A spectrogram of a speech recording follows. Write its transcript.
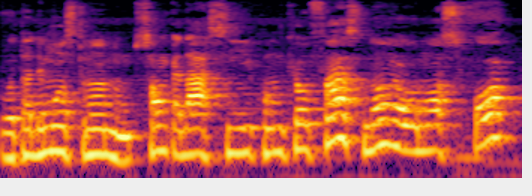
Vou estar tá demonstrando só um pedacinho como que eu faço, não é o nosso foco.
